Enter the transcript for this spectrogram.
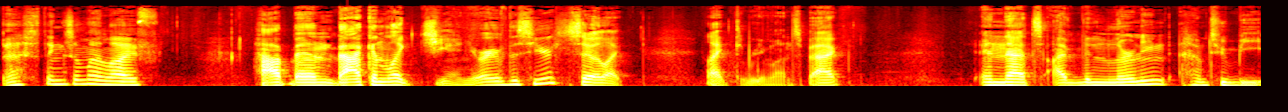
best things of my life happened back in like January of this year. So like like 3 months back. And that's I've been learning how to be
